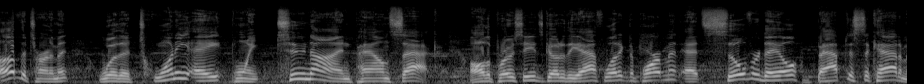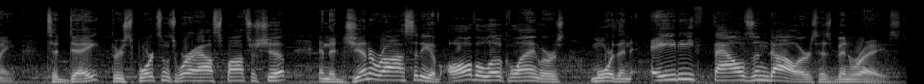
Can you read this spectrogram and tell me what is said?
of the tournament with a 28.29 pound sack. All the proceeds go to the athletic department at Silverdale Baptist Academy. To date, through Sportsman's Warehouse sponsorship and the generosity of all the local anglers, more than $80,000 has been raised.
